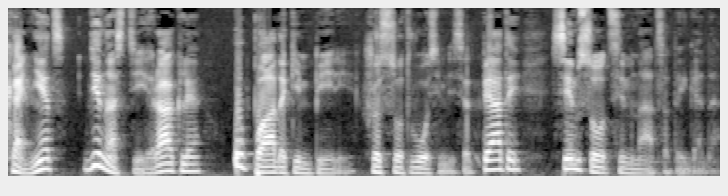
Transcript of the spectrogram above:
Конец династии Ираклия, упадок империи 685-717 года.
